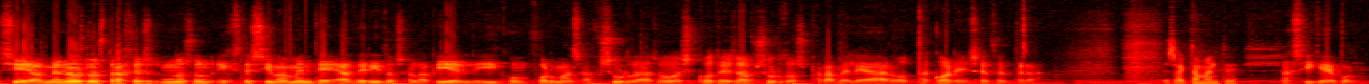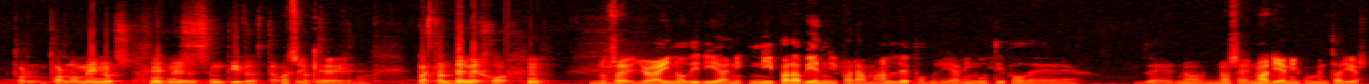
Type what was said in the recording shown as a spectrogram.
Sí, al menos los trajes no son excesivamente adheridos a la piel y con formas absurdas o escotes absurdos para pelear o tacones, etcétera. Exactamente. Así que por, por, lo menos en ese sentido está bastante, bastante mejor. No sé, yo ahí no diría ni, para bien ni para mal, le pondría ningún tipo de... no, no sé, no haría ni comentarios.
